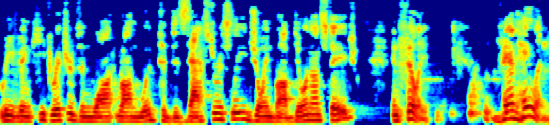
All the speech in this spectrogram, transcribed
leaving Keith Richards and Ron Wood to disastrously join Bob Dylan on stage in Philly. Van Halen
